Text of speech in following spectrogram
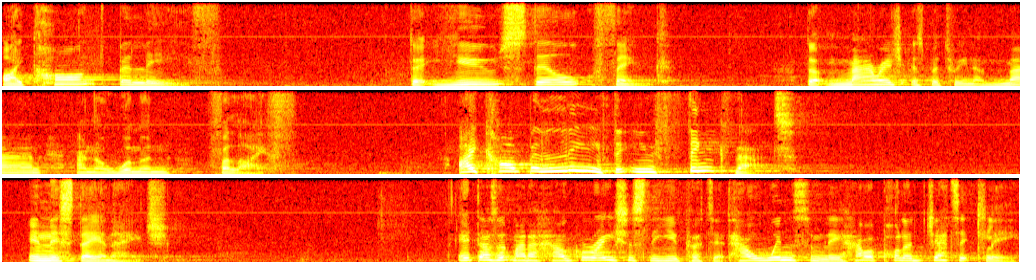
I can't believe that you still think that marriage is between a man and a woman for life. I can't believe that you think that in this day and age. It doesn't matter how graciously you put it, how winsomely, how apologetically.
